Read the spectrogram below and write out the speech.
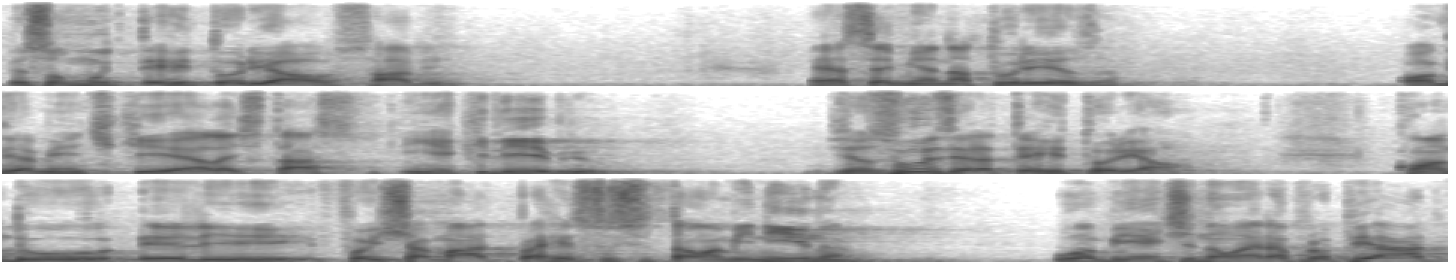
Eu sou muito territorial, sabe? Essa é a minha natureza obviamente que ela está em equilíbrio. Jesus era territorial. Quando ele foi chamado para ressuscitar uma menina, o ambiente não era apropriado.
